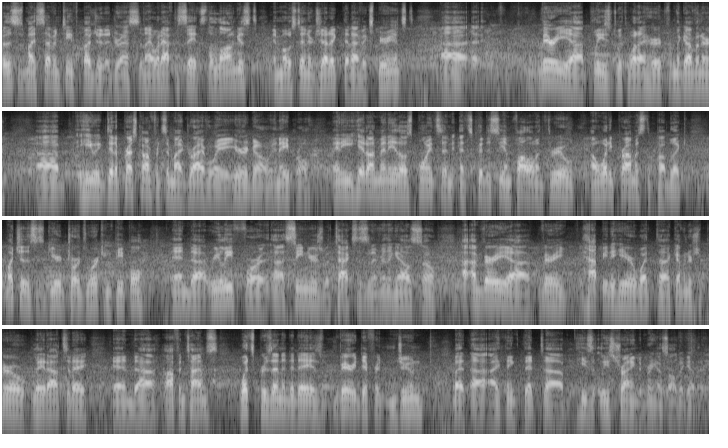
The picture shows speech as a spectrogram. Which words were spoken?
This is my 17th budget address, and I would have to say it's the longest and most energetic that I've experienced. Uh, very uh, pleased with what I heard from the governor. Uh, he did a press conference in my driveway a year ago in April, and he hit on many of those points, and it's good to see him following through on what he promised the public. Much of this is geared towards working people and uh, relief for uh, seniors with taxes and everything else. So I'm very, uh, very happy to hear what uh, Governor Shapiro laid out today. And uh, oftentimes, what's presented today is very different in June, but uh, I think that he's at least trying to bring us all together.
